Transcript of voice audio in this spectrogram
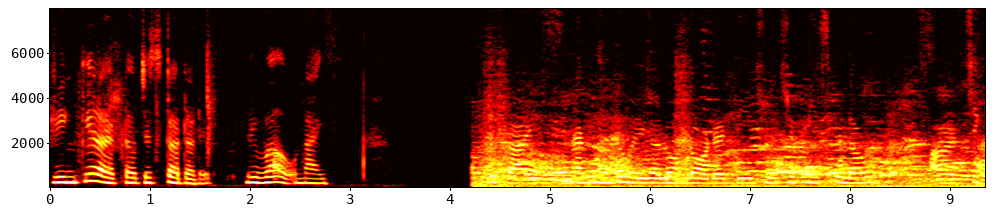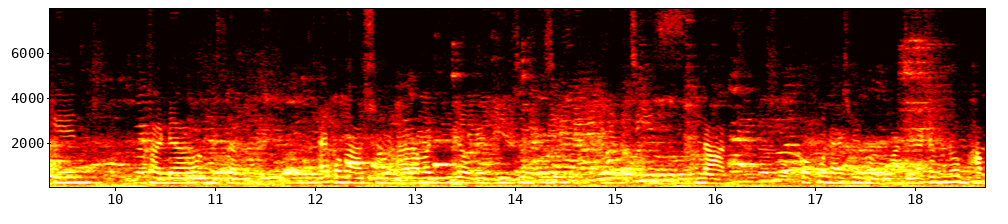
ড্রিঙ্কের আর একটা হচ্ছে স্টার্টারের ওয়াও নাইস গাইস এক ঘণ্টা হয়ে গেল, আমরা অর্ডার দিয়েছি হচ্ছে পিস পোলাও আর চিকেন খাডা মশালা এখনও আসলো না। আর আমার দিদিকে অর্ডার দিয়েছে হচ্ছে চিজ নান কখন আসবে ভগবান জানে একটা কোনো ভাব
